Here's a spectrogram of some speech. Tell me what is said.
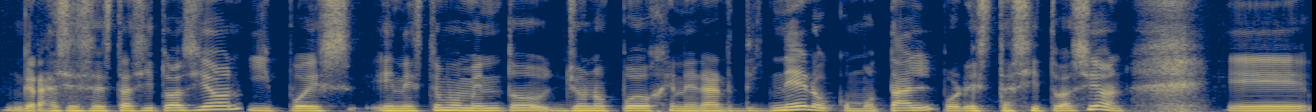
gracias a esta situación y pues en este momento yo no puedo generar dinero como tal por esta situación. Eh,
